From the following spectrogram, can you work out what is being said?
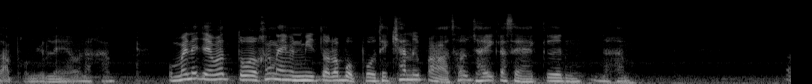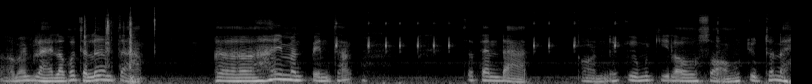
ศัพท์ผมอยู่แล้วนะครับ ผมไม่แน่ใจว่าตัวข้างในมันมีตัวระบบ protection หรือเปล่า ถ้าใช้กระแสเกินนะครับไม่เป็นไรเราก็จะเริ่มจากให้มันเป็นสักสแตนดาร์ดก่อนก็คือเมื่อกี้เราสองจุดเท่าไหร่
